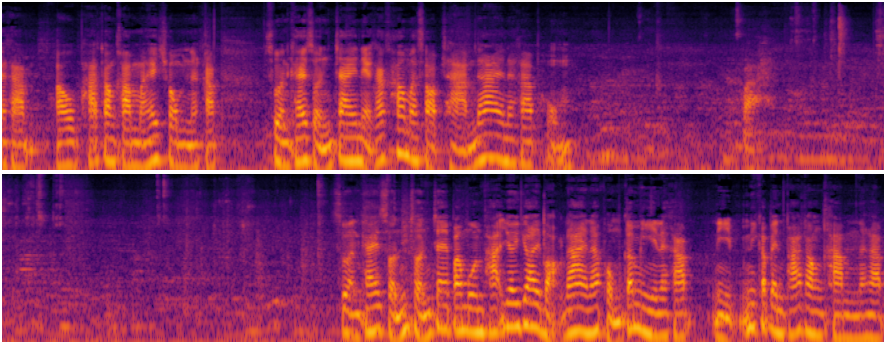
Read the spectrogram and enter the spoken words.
นะครับ เอาพระทองคำมาให้ชมนะครับ ส่วนใครสนใจเนี่ยก็เข้ามาสอบถามได้นะครับ ผมไส่วนใครสนสนใจประมูลพระย่อยๆ บอกได้นะ ผมก็มีนะครับ นี่นี่ก็เป็นพระทองคำนะครับ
